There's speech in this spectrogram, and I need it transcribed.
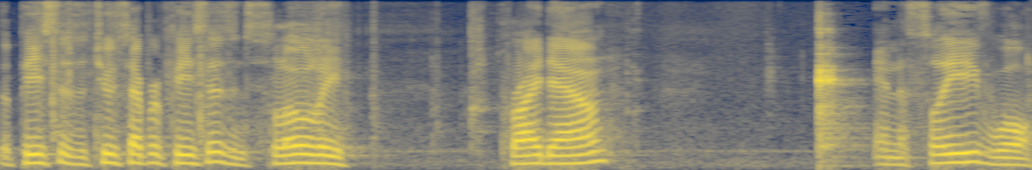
the pieces, the two separate pieces, and slowly pry down. And the sleeve will,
